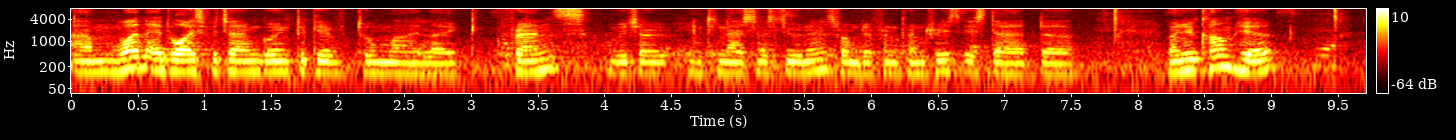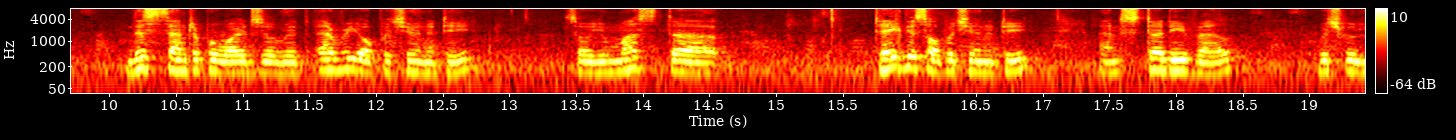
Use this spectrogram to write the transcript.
Um, one advice which I'm going to give to my like friends which are international students from different countries is that uh, when you come here this center provides you with every opportunity. So you must uh, take this opportunity and study well which will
